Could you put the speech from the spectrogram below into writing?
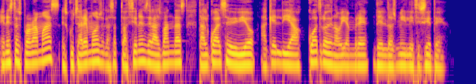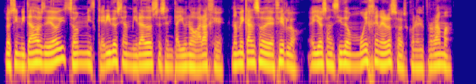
En estos programas escucharemos las actuaciones de las bandas tal cual se vivió aquel día 4 de noviembre del 2017. Los invitados de hoy son mis queridos y admirados 61 Garaje. No me canso de decirlo, ellos han sido muy generosos con el programa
